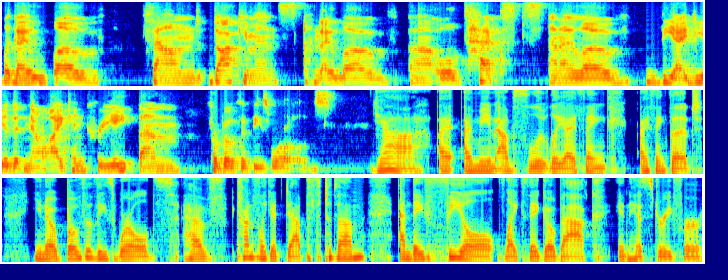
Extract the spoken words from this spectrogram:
Like mm-hmm. I love found documents and I love uh, old texts and I love the idea that now I can create them for both of these worlds. Yeah, I, I mean, absolutely. I think I think that you know both of these worlds have kind of like a depth to them, and they feel like they go back in history for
